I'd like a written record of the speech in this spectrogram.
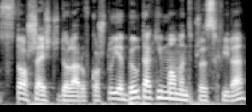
106 dolarów kosztuje. Był taki moment przez chwilę,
